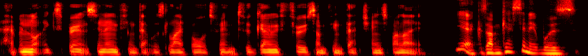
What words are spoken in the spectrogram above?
having not experiencing anything that was life altering to going through something that changed my life. Yeah, because I'm guessing it was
